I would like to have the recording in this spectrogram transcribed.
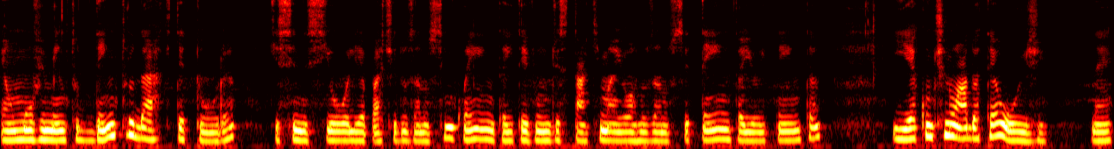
é um movimento dentro da arquitetura que se iniciou ali a partir dos anos 50 e teve um destaque maior nos anos 70 e 80 e é continuado até hoje, né?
